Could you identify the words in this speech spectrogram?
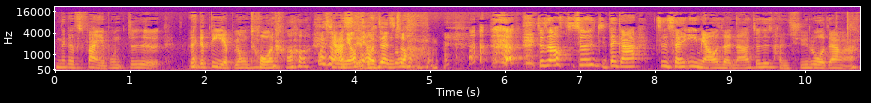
那个饭也不就是。那个地也不用拖，然后为什么你又没有症状？就是要就是那个自称疫苗人啊，就是很虚弱这样啊，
